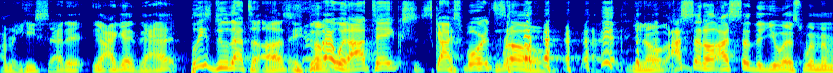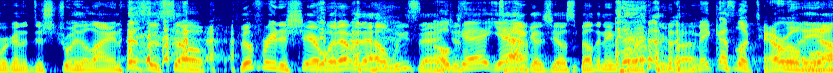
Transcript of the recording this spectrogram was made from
I mean, he said it. Yeah, I get that, Please do that to us. Do that with our takes, Sky Sports, bro. you know, I said I said the U.S. women were going to destroy the lionesses. So feel free to share whatever the hell we said. Just Okay, yeah. Tag us, yo. Spell the name correctly, bro. Make us look terrible. Yo,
